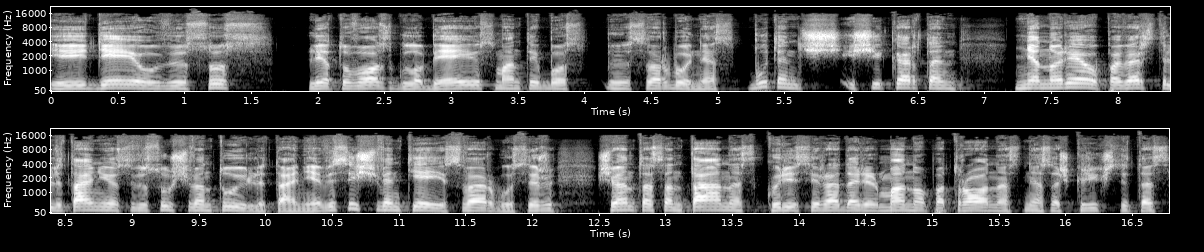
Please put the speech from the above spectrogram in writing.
Įdėjau visus Lietuvos globėjus, man tai buvo svarbu, nes būtent šį kartą nenorėjau paversti litanijos visų šventųjų litaniją. Visi šventieji svarbus ir šventas Antanas, kuris yra dar ir mano patronas, nes aš krikštytas,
